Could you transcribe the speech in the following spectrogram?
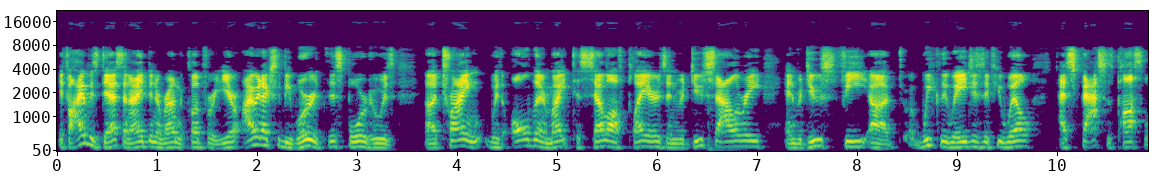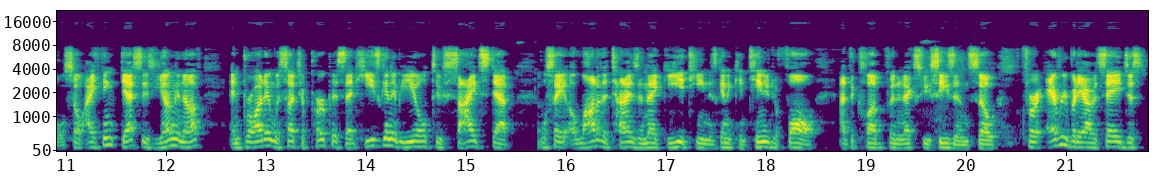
if I was Dest and I had been around the club for a year, I would actually be worried this board who is uh, trying with all their might to sell off players and reduce salary and reduce fee uh, weekly wages, if you will, as fast as possible. So I think Des is young enough and brought in with such a purpose that he's going to be able to sidestep, we'll say, a lot of the times when that guillotine is going to continue to fall at the club for the next few seasons. So for everybody, I would say just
